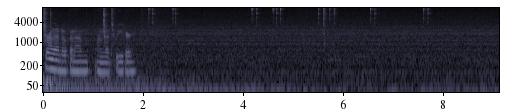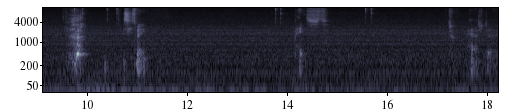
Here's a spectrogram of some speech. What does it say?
throw that open on on the tweeter. Excuse me. Paste. Tw- Hashtag.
